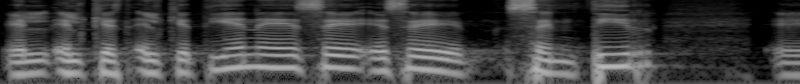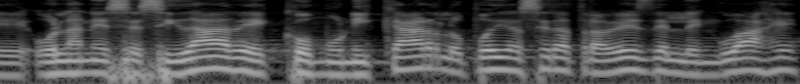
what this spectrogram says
El, que, el que, tiene ese, ese sentir eh, o la necesidad de comunicar lo puede hacer a través del lenguaje,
